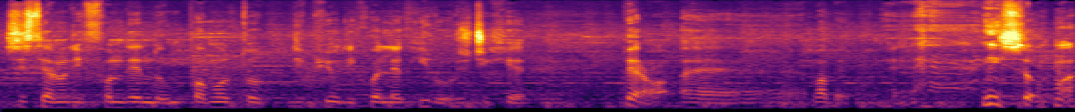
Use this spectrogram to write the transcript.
si stiano diffondendo un po' molto di più di quelle chirurgiche, però eh, vabbè, eh, insomma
